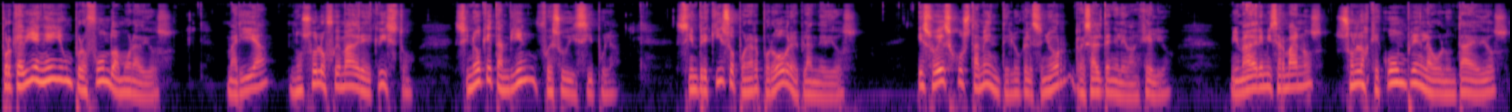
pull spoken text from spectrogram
porque había en ella un profundo amor a Dios. María no solo fue madre de Cristo, sino que también fue su discípula. Siempre quiso poner por obra el plan de Dios. Eso es justamente lo que el Señor resalta en el Evangelio. Mi madre y mis hermanos son los que cumplen la voluntad de Dios.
